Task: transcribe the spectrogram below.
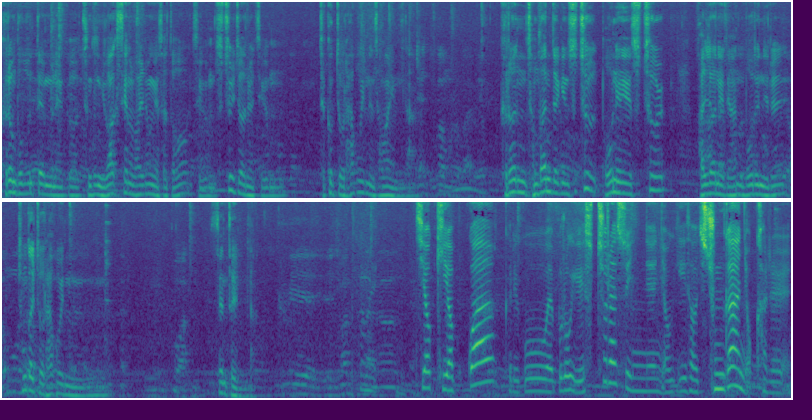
그런 부분 때문에 그 중국 유학생을 활용해서도 지금 수출 지원을 지금 적극적으로 하고 있는 상황입니다. 그런 전반적인 수출 도내 수출 관련에 대한 모든 일을 총괄적으로 하고 있는 센터입니다. 지역 기업과 그리고 외부로 수출할 수 있는 여기서 중간 역할을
